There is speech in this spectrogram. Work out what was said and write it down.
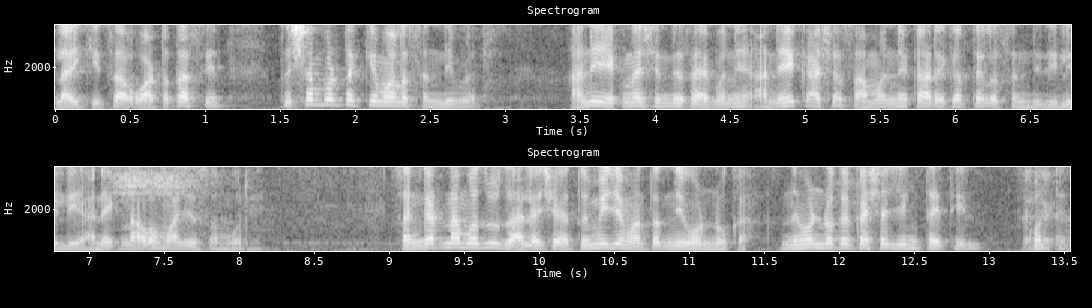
लायकीचा वाटत असेल तर शंभर टक्के मला संधी मिळेल. आणि एकनाथ शिंदे साहेबांनी अनेक अशा सामान्य कार्यकर्त्याला संधी दिलेली अनेक नावं माझ्यासमोर आहे. संघटना मजबूत झाल्याशिवाय तुम्ही जे म्हणतात निवडणुका निवडणुका कशा जिंकता येतील? कोणत्या?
